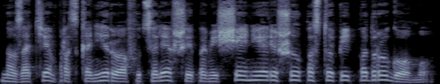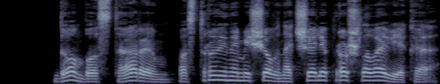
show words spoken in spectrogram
но затем, просканировав уцелевшие помещения, решил поступить по-другому. Дом был старым, построенным еще в начале прошлого века,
